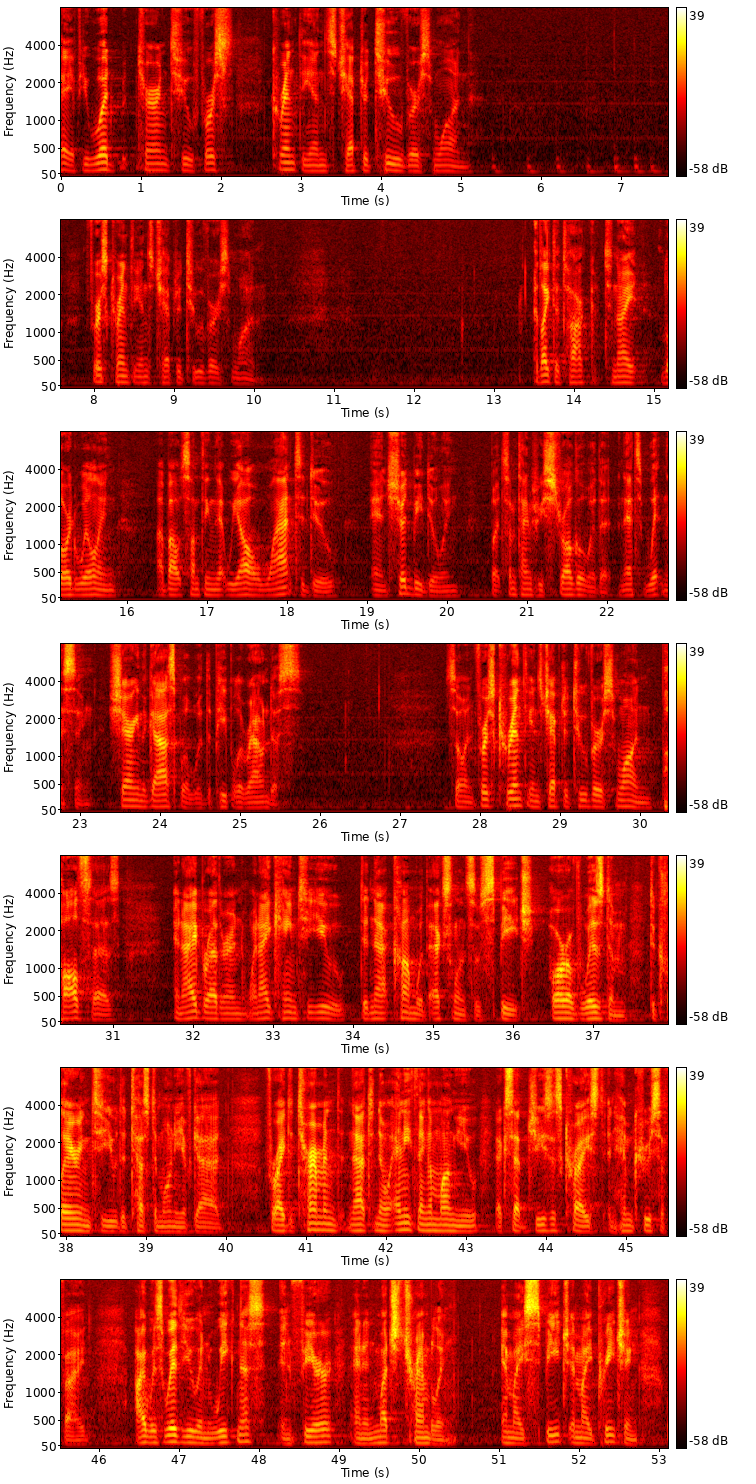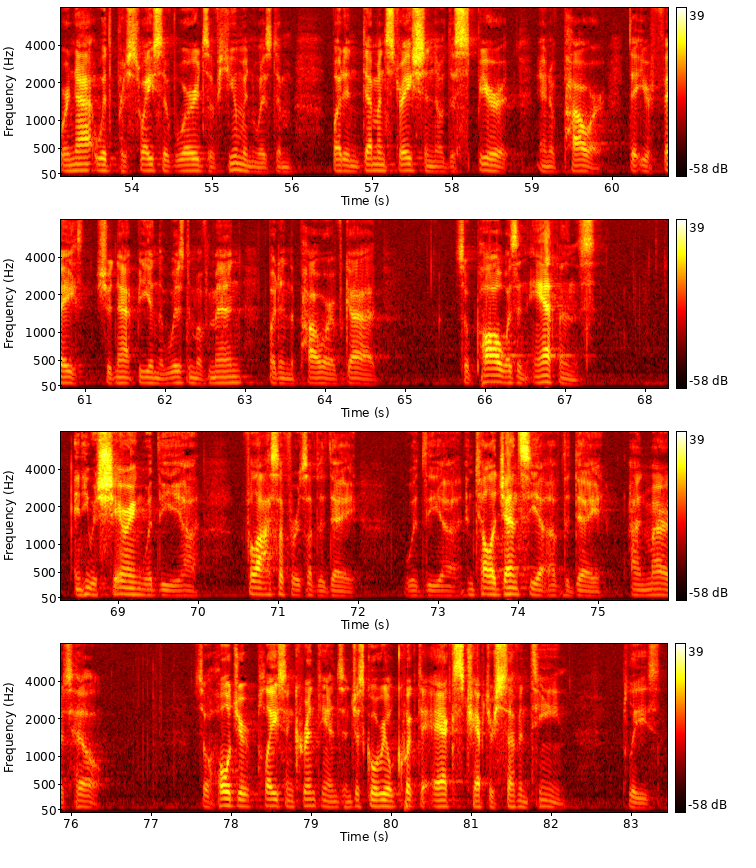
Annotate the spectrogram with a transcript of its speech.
Okay, if you would turn to 1 Corinthians chapter 2 verse 1. 1 Corinthians chapter 2 verse 1. I'd like to talk tonight, Lord willing, about something that we all want to do and should be doing, but sometimes we struggle with it, and that's witnessing, sharing the gospel with the people around us. So in 1 Corinthians chapter 2 verse 1, Paul says, "And I, brethren, when I came to you, did not come with excellence of speech or of wisdom, declaring to you the testimony of God. For I determined not to know anything among you except Jesus Christ and him crucified. I was with you in weakness, in fear, and in much trembling. And my speech and my preaching were not with persuasive words of human wisdom, but in demonstration of the Spirit and of power, that your faith should not be in the wisdom of men, but in the power of God. So Paul was in Athens, and he was sharing with the uh, philosophers of the day, with the uh, intelligentsia of the day on Mars Hill. So hold your place in Corinthians and just go real quick to Acts chapter 17, please.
